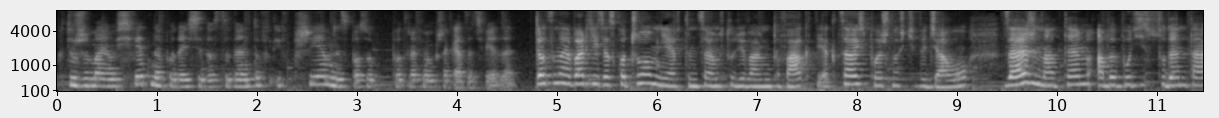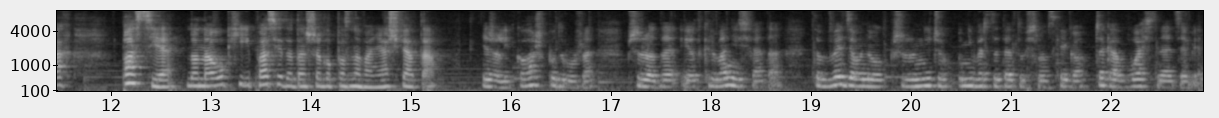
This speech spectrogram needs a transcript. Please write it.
którzy mają świetne podejście do studentów i w przyjemny sposób potrafią przekazać wiedzę. To, co najbardziej zaskoczyło mnie w tym całym studiowaniu, to fakt, jak całej społeczności wydziału zależy na tym, aby budzić w studentach pasję do nauki i pasję do dalszego poznawania świata. Jeżeli kochasz podróże, przyrodę i odkrywanie świata, to Wydział Nauk Przyrodniczych Uniwersytetu Śląskiego czeka właśnie na Ciebie.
